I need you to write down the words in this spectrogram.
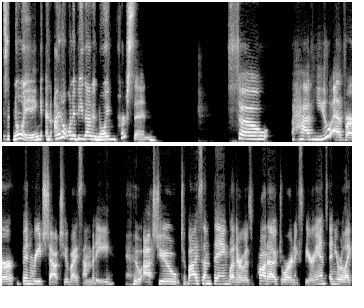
it's annoying and I don't want to be that annoying person. So, have you ever been reached out to by somebody who asked you to buy something, whether it was a product or an experience, and you were like,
